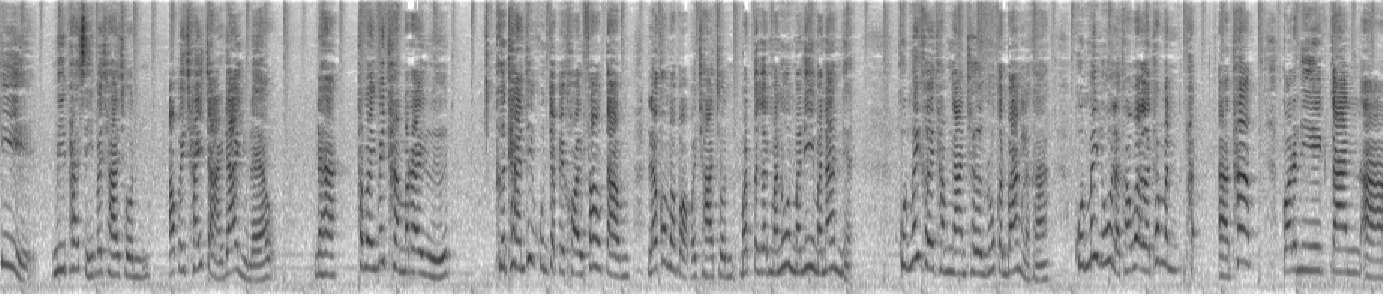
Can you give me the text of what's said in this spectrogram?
ที่มีภาษีประชาชนเอาไปใช้จ่ายได้อยู่แล้วนะคะทำไมไม่ทำอะไรหรือ คือแทนที่คุณจะไปคอยเฝ้าตาม แล้วก็มาบอกประชาชนมาเตือนมานู่นมานี่มานั่นเนี่ย คุณไม่เคยทำงานเชิงรุกกันบ้างเหรอคะคุณไม่รู้เหรอคะว่าเออถ้ามันอ่าถ้ากรณีการอ่า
